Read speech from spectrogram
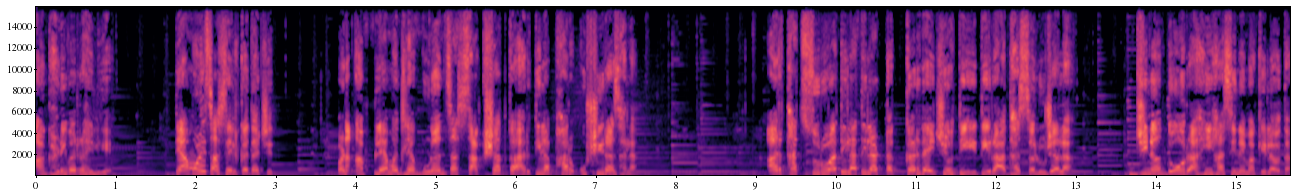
आघाडीवर राहिलीये. त्यामुळेच असेल कदाचित. पण आपल्यामधल्या गुणांचा साक्षात्कार तिला फार उशिरा झाला. अर्थात सुरुवातीला तिला टक्कर द्यायची होती ती राधा सलुजाला जिनं दो राही हा सिनेमा केला होता.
